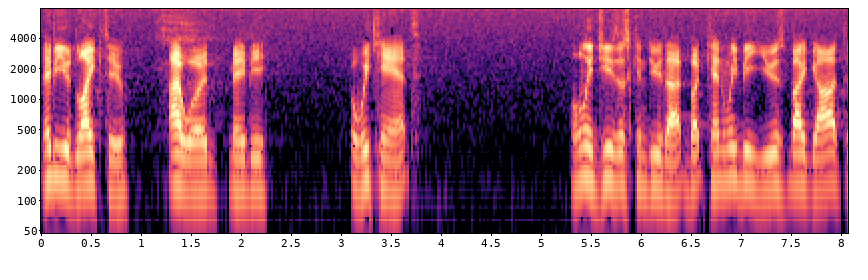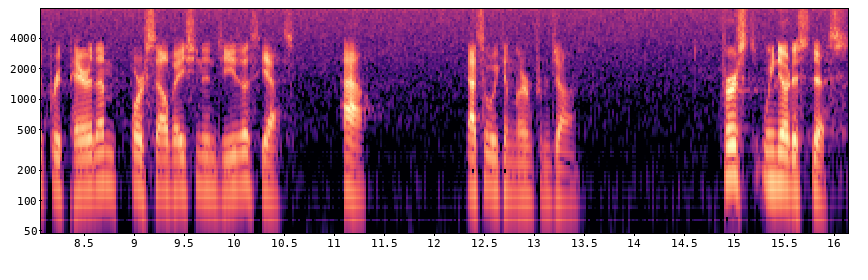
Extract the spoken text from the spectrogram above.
Maybe you'd like to. I would, maybe. But we can't. Only Jesus can do that. But can we be used by God to prepare them for salvation in Jesus? Yes. How? That's what we can learn from John. First, we notice this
